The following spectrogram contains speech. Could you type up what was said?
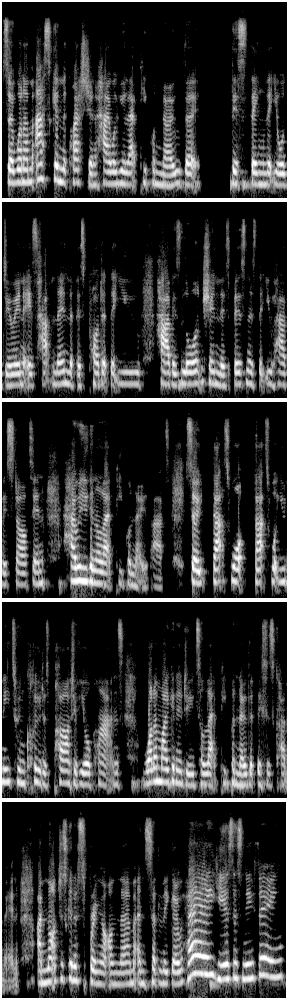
So when I'm asking the question, how will you let people know that this thing that you're doing is happening, that this product that you have is launching, this business that you have is starting. How are you going to let people know that? So that's what that's what you need to include as part of your plans. What am I going to do to let people know that this is coming? I'm not just going to spring it on them and suddenly go, hey, here's this new thing.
